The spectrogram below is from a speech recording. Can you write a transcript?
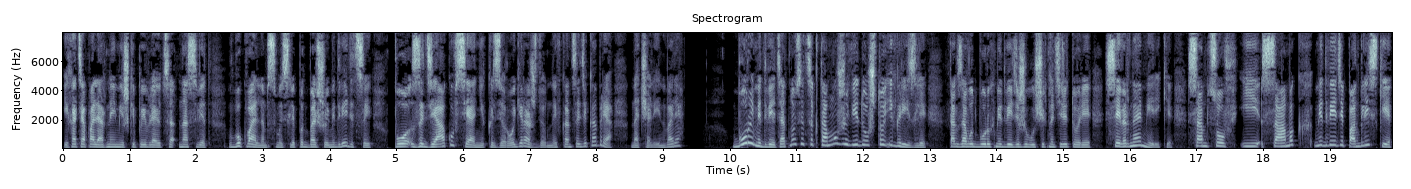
И хотя полярные мишки появляются на свет в буквальном смысле под Большой Медведицей, по зодиаку все они козероги, рожденные в конце декабря, начале января. Бурый медведь относится к тому же виду, что и гризли. Так зовут бурых медведей, живущих на территории Северной Америки. Самцов и самок медведей по-английски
